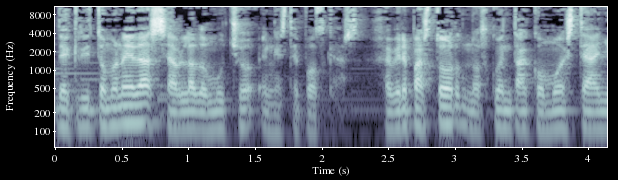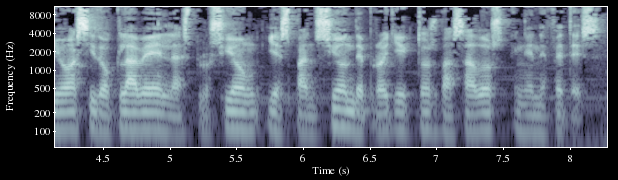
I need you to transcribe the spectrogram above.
De criptomonedas se ha hablado mucho en este podcast. Javier Pastor nos cuenta cómo este año ha sido clave en la explosión y expansión de proyectos basados en NFTs.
